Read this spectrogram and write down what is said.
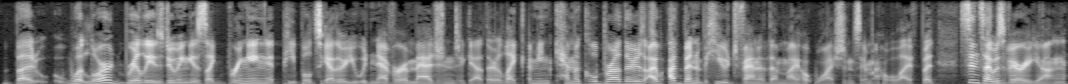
But what Lorde really is doing is like bringing people together you would never imagine together. Like, I mean, Chemical Brothers. I, I've been a huge fan of them. My whole, well, I shouldn't say my whole life, but since I was very young,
